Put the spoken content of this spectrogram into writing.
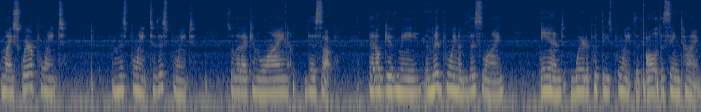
my square point from this point to this point so that I can line this up. That'll give me the midpoint of this line and where to put these points all at the same time.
